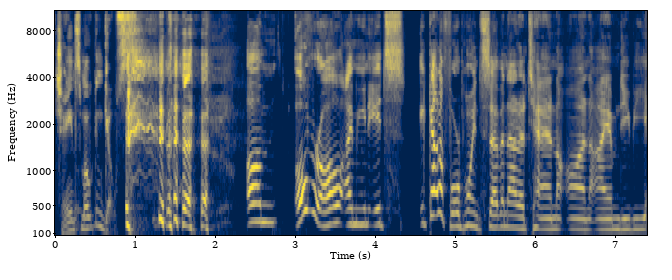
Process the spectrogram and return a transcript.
Chain smoking ghosts. um, overall, I mean, it's it got a 4.7 out of 10 on IMDb.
